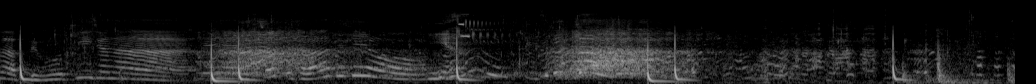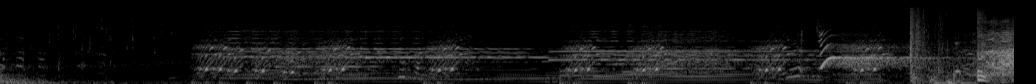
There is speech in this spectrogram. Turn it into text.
だって大きいじゃないちょっと触らせてよ。いやいや。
